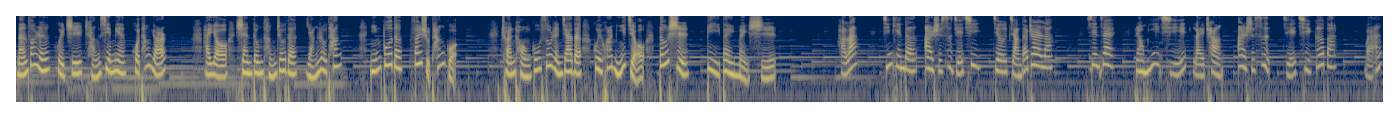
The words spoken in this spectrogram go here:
南方人会吃长线面或汤圆儿，还有山东滕州的羊肉汤，宁波的番薯汤果，传统姑苏人家的桂花米酒都是必备美食。好啦，今天的二十四节气就讲到这儿啦。现在，让我们一起来唱二十四节气歌吧。晚安。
